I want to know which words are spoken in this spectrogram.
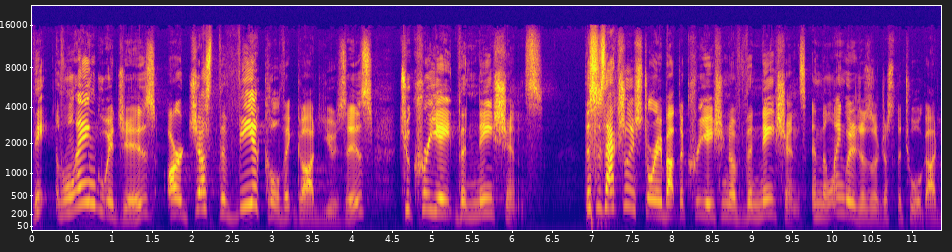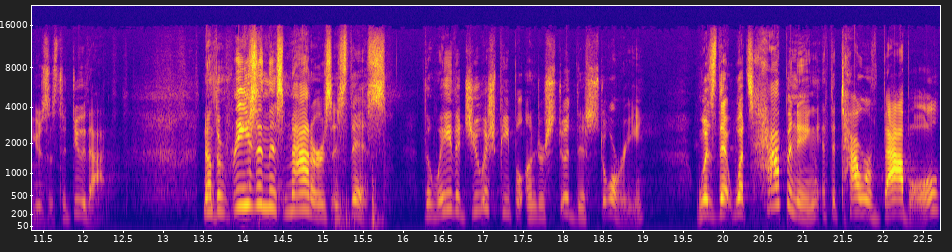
The languages are just the vehicle that God uses to create the nations. This is actually a story about the creation of the nations, and the languages are just the tool God uses to do that. Now, the reason this matters is this the way the Jewish people understood this story was that what's happening at the Tower of Babel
